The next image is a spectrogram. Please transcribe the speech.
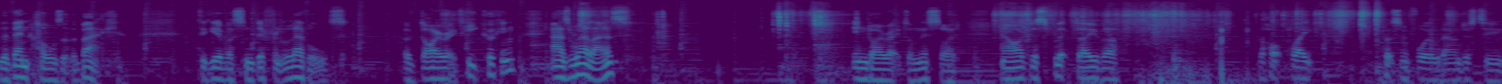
the vent holes at the back to give us some different levels of direct heat cooking as well as indirect on this side. Now I've just flipped over the hot plate, put some foil down just to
